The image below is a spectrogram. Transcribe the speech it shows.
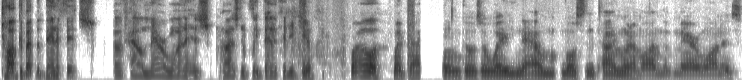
talk about the benefits of how marijuana has positively benefited you? Well, my back pain goes away now most of the time when I'm on the marijuanas.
